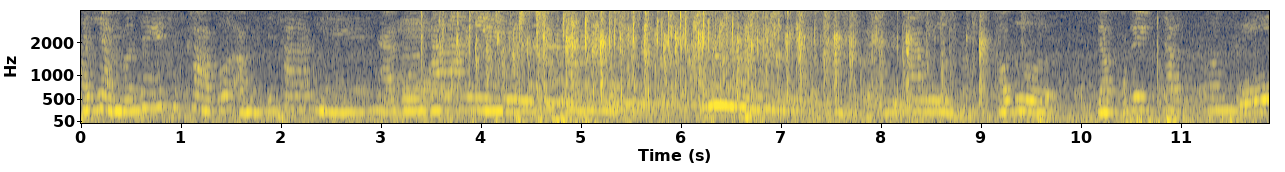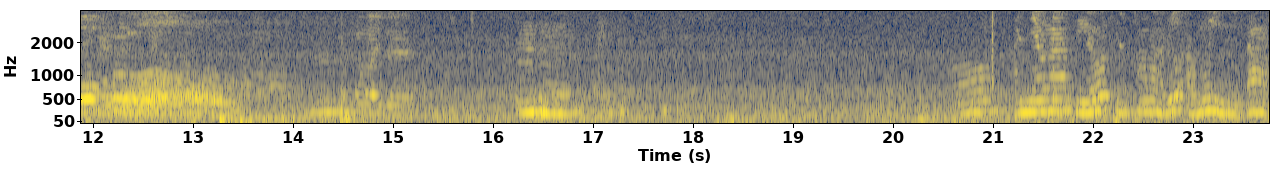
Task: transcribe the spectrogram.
다시 한번 생일 축하하고 아무지 사랑해. 나도 사랑해. 감사합니다. 저도 몇 글자 썼는데. 음. 어, 안녕하세요. 덴파마루 아무입니다.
